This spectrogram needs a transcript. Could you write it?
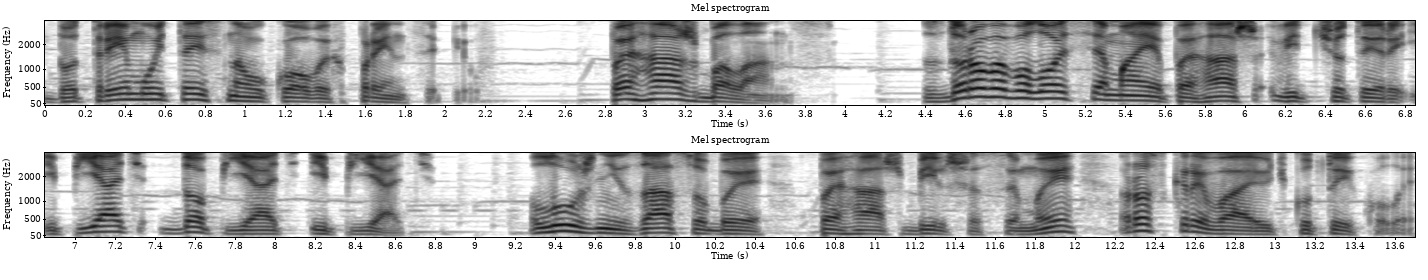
Дотримуйтесь наукових принципів. pH баланс. Здорове волосся має pH від 4,5 до 5,5. Лужні засоби pH більше 7 розкривають кутикули.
